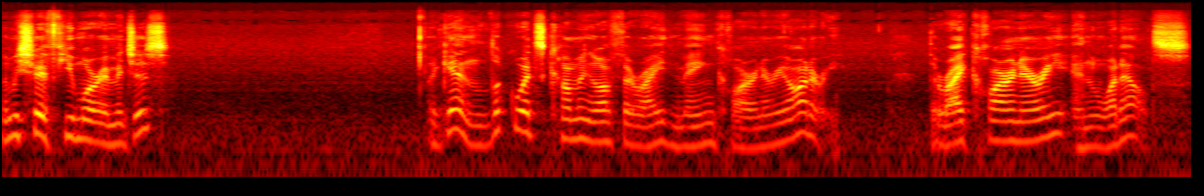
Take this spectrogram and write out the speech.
Let me show you a few more images. Again, look what's coming off the right main coronary artery. The right coronary and what else?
